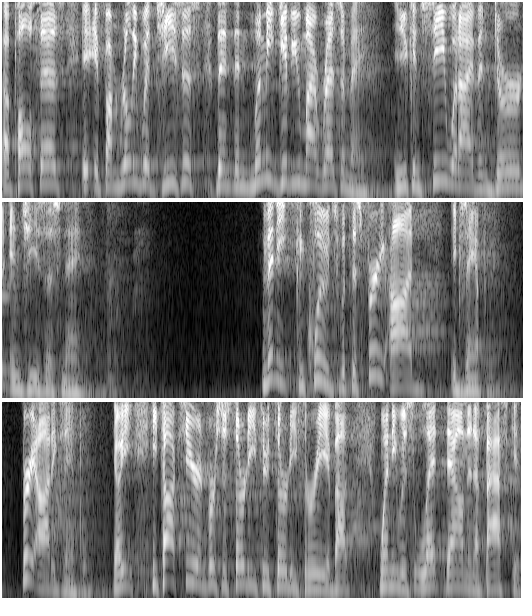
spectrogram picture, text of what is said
uh, Paul says if I'm really with Jesus then then let me give you my resume and you can see what I've endured in Jesus name. And then he concludes with this very odd example. Very odd example. You know, he, he talks here in verses 30 through 33 about when he was let down in a basket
